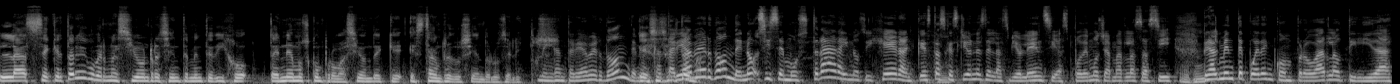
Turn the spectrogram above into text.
La secretaria de Gobernación recientemente dijo, tenemos comprobación de que están reduciendo los delitos. Me encantaría ver dónde, me Ese encantaría ver dónde, ¿no? Si se mostrara y nos dijeran que estas gestiones de las violencias, podemos llamarlas así, realmente pueden comprobar la utilidad,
